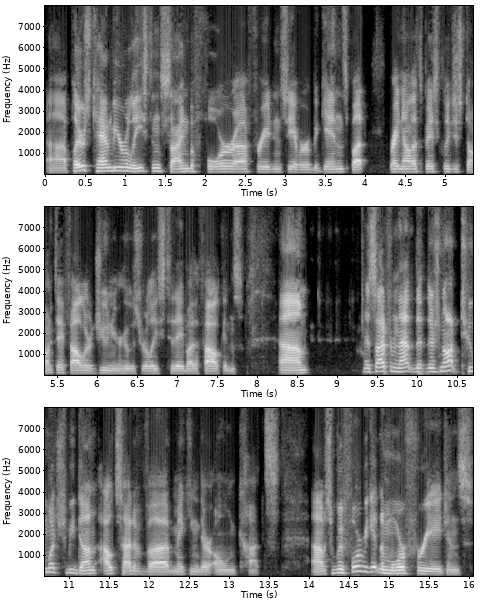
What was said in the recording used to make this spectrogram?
Uh, players can be released and signed before uh, free agency ever begins, but right now that's basically just Dante Fowler Jr., who was released today by the Falcons. Um, aside from that, there's not too much to be done outside of uh, making their own cuts. Um, so before we get into more free agents,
